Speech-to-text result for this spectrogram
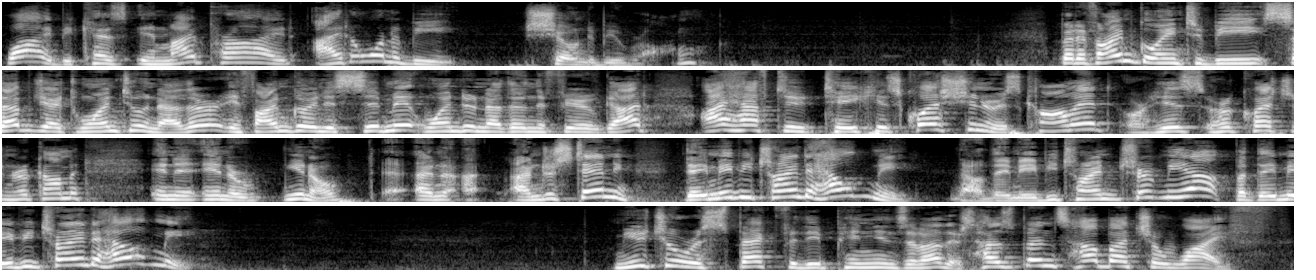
Why? Because in my pride, I don't want to be shown to be wrong. But if I'm going to be subject one to another, if I'm going to submit one to another in the fear of God, I have to take his question or his comment or his her question, her comment in a, in a you know an understanding. They may be trying to help me. Now they may be trying to trip me up, but they may be trying to help me. Mutual respect for the opinions of others. Husbands, how about your wife?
